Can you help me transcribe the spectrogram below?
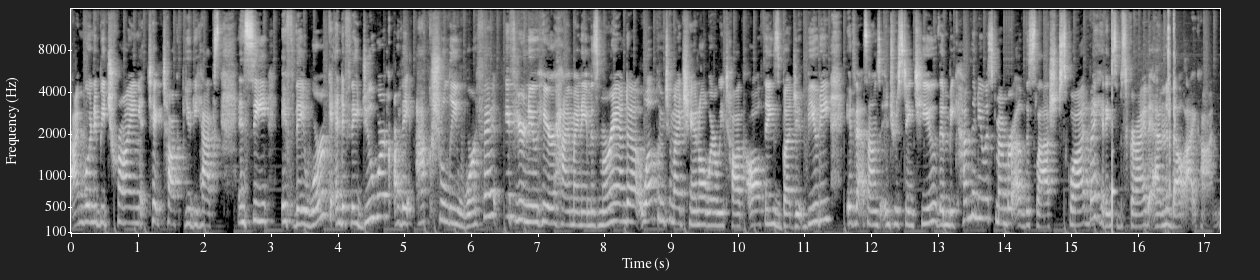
I'm going to be trying TikTok beauty hacks and see if they work and if they do work, are they actually worth it? If you're new here, hi, my name is Miranda. Welcome to my channel where we talk all things budget beauty. If that sounds interesting to you, then become the newest member of the Slashed Squad by hitting subscribe and the bell icon.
